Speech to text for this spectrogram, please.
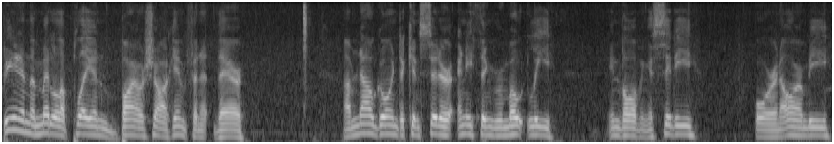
being in the middle of playing Bioshock Infinite there, I'm now going to consider anything remotely involving a city, or an army,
